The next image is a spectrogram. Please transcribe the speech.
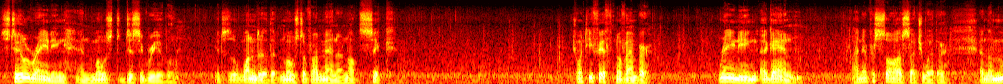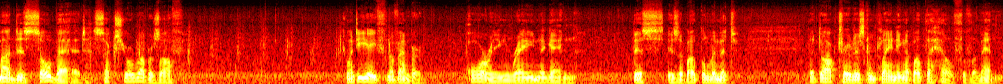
Still raining and most disagreeable. It is a wonder that most of our men are not sick. 25th November. Raining again. I never saw such weather, and the mud is so bad, sucks your rubbers off. 28th November. Pouring rain again. This is about the limit. The doctor is complaining about the health of the men.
